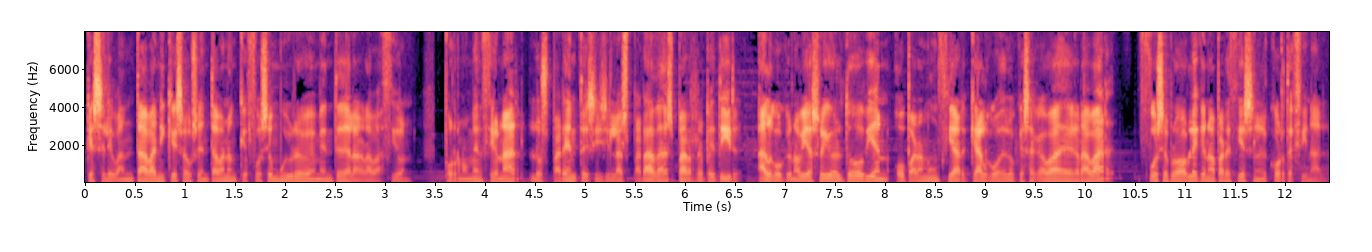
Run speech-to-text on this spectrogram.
que se levantaban y que se ausentaban aunque fuese muy brevemente de la grabación. Por no mencionar los paréntesis y las paradas para repetir algo que no había salido del todo bien o para anunciar que algo de lo que se acababa de grabar fuese probable que no apareciese en el corte final.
